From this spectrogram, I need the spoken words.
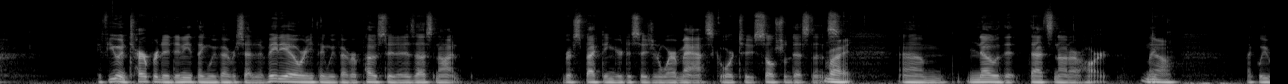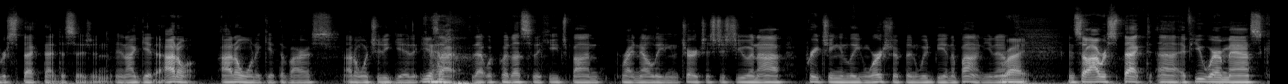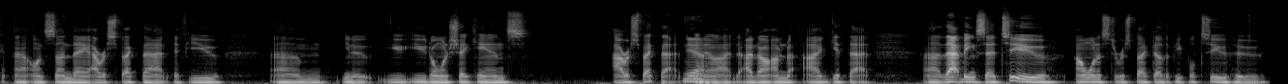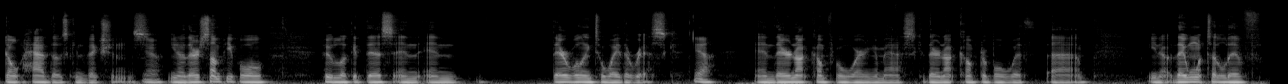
if you interpreted anything we've ever said in a video or anything we've ever posted as us not respecting your decision to wear a mask or to social distance, right. um, know that that's not our heart. Like, no. like we respect that decision, and I get it. I don't. I don't want to get the virus. I don't want you to get it because Yeah. that would put us in a huge bind right now leading the church. It's just you and I preaching and leading worship, and we'd be in a bind, you know. Right. And so I respect uh, if you wear a mask uh, on Sunday. I respect that. If you, um, you know, you you don't want to shake hands, I respect that. Yeah. You know, I, I don't. I'm. I get that. Uh, that being said, too, I want us to respect other people too who don't have those convictions. Yeah. You know, there are some people who look at this and and they're willing to weigh the risk Yeah. and they're not comfortable wearing a mask. They're not comfortable with, um, you know, they want to live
